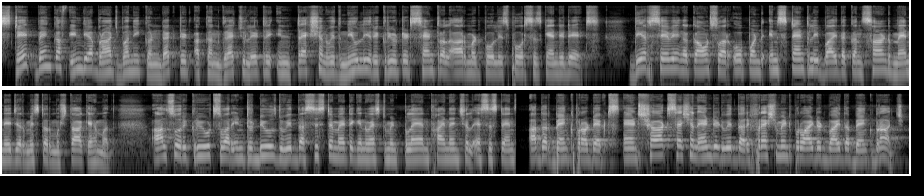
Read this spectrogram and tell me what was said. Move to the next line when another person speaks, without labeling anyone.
State Bank of India branch Bani conducted a congratulatory interaction with newly recruited Central Armed Police Forces candidates. Their saving accounts were opened instantly by the concerned manager Mr. Mushtaq Ahmed. Also recruits were introduced with the systematic investment plan, financial assistance, other bank products and short session ended with the refreshment provided by the bank branch.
